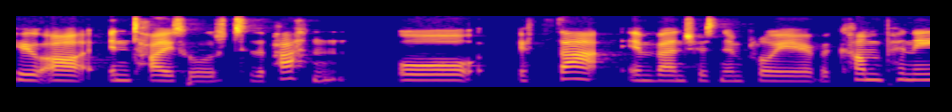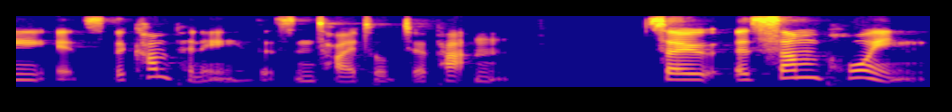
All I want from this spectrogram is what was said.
who are entitled to the patent. Or if that inventor is an employee of a company, it's the company that's entitled to a patent. So at some point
